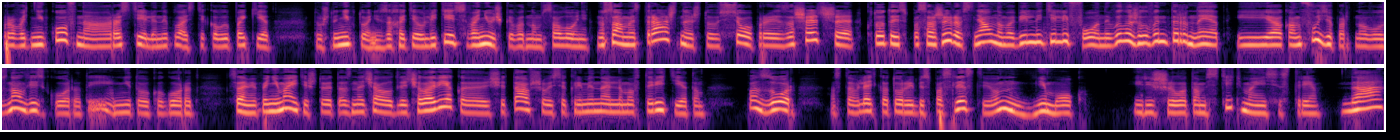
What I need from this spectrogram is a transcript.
проводников на расстеленный пластиковый пакет, потому что никто не захотел лететь с вонючкой в одном салоне. Но самое страшное, что все произошедшее кто-то из пассажиров снял на мобильный телефон и выложил в интернет, и о конфузе Портнова узнал весь город, и не только город. Сами понимаете, что это означало для человека, считавшегося криминальным авторитетом. Позор — оставлять который без последствий он не мог. И решил отомстить моей сестре. Да,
